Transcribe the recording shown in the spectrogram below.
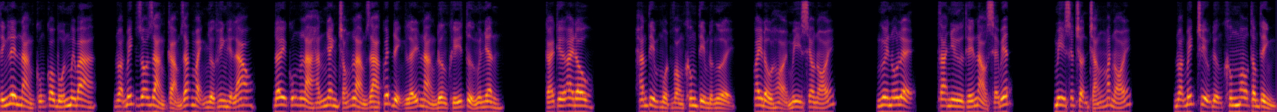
Tính lên nàng cũng có 43, đoạn bích rõ ràng cảm giác mạnh nhược hình hiện lao, đây cũng là hắn nhanh chóng làm ra quyết định lấy nàng đương khí tử nguyên nhân. Cái kia ai đâu? Hắn tìm một vòng không tìm được người, quay đầu hỏi mi xeo nói. Ngươi nỗ lệ, ta như thế nào sẽ biết? Mi xeo trợn trắng mắt nói. Đoạn bích chịu đựng không mau tâm tình,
